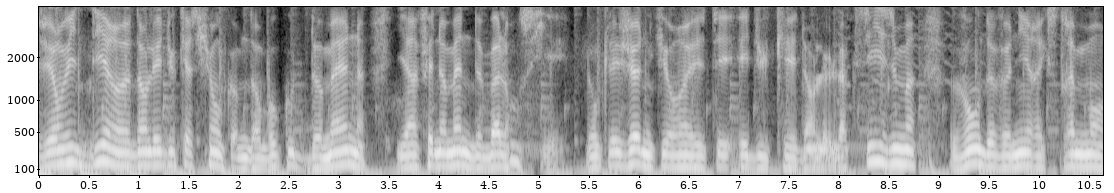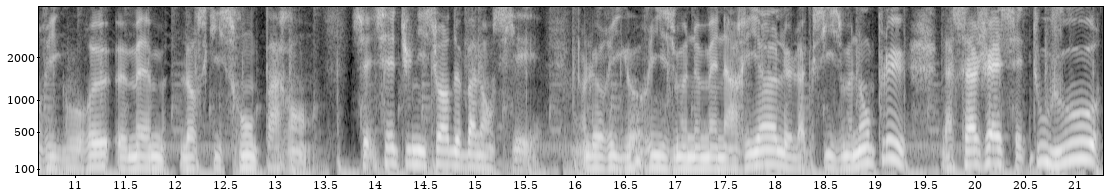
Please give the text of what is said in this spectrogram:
J'ai envie de dire, euh, dans l'éducation, comme dans beaucoup de domaines, il y a un phénomène de balancier. Donc les jeunes qui auront été éduqués dans le laxisme vont devenir extrêmement rigoureux eux-mêmes lorsqu'ils seront parents. C'est une histoire de balancier. Le rigorisme ne mène à rien, le laxisme non plus. La sagesse est toujours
